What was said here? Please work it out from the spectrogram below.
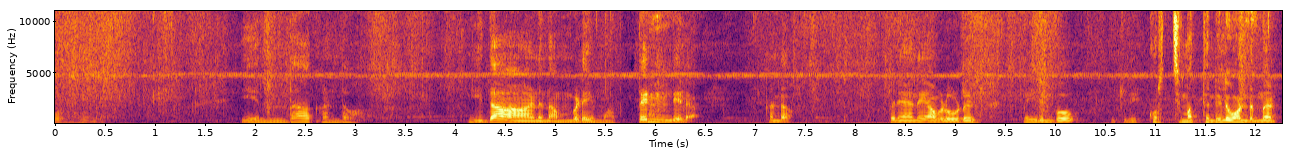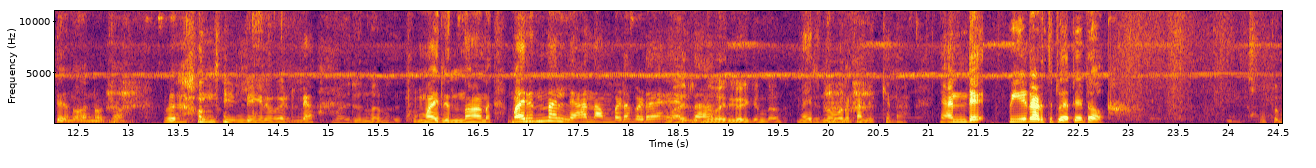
കൊണ്ടുവന്നിട്ട് എന്താ കണ്ടോ? ഇതാണ് നമ്മുടെ മത്തന്റെ ഇല. കണ്ടോ? അപ്പം ഞാൻ അവളോട് വരുമ്പോൾ എനിക്ക് കുറച്ച് മത്തന്റെ ഇല കൊണ്ടുവന്നിട്ട് എന്ന് പറഞ്ഞു കേട്ടോ വേറെ ഒന്നും ഇല്ലെങ്കിലും വേണ്ടില്ല മരുന്നാണ്. മരുന്നാണ് മരുന്നല്ല നമ്മുടെ ഇവിടെ മരുന്ന് പോലെ കഴിക്കണ്ട. ഞാൻ എന്റെ പീഡ എടുത്തിട്ട് വരട്ടെ കേട്ടോ. ഇപ്പം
